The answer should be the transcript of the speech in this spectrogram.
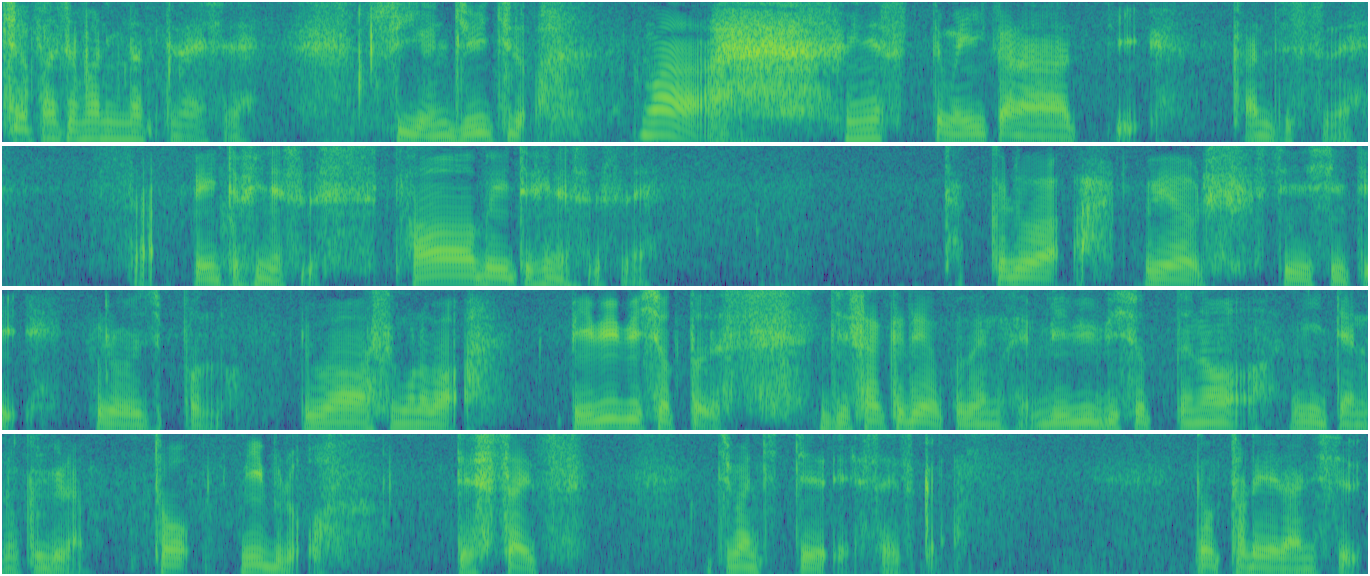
ジャバジャバになってないしね。水温11度。まあフィネスってもいいかなっていう感じですね。さあベイトフィネスです。パワーベイトフィネスですね。タックルはウェアオル CCT フロー10ポンド。ルアースモラバビビビショットです。自作ではございません。ビビビショットの 2.6g とミブロデスサイズ。一番ちっちゃいサイズか。とトレーラーにしてる。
